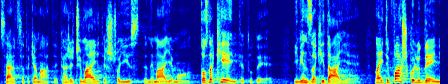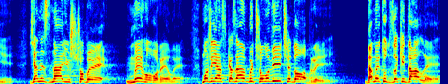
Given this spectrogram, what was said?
Серце таке мати. Каже, чи маєте що їсти? Не маємо. То закиньте туди. І він закидає. Знаєте, важко людині. Я не знаю, що би ми говорили. Може, я сказав би чоловіче добрий. Да ми тут закидали.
